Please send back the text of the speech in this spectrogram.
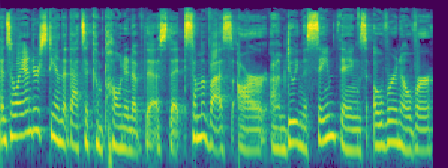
And so I understand that that's a component of this, that some of us are um, doing the same things over and over.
